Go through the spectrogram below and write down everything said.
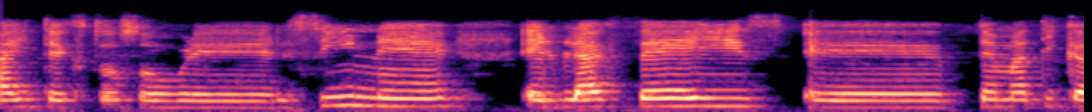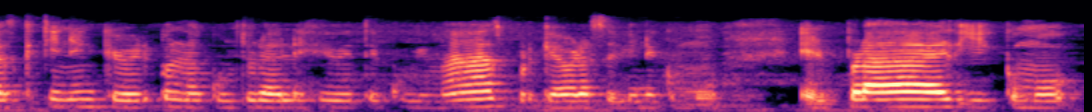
hay textos sobre el cine, el blackface, eh, temáticas que tienen que ver con la cultura LGBTQI+, porque ahora se viene como el Pride y como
